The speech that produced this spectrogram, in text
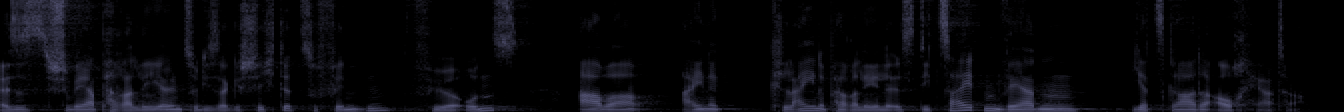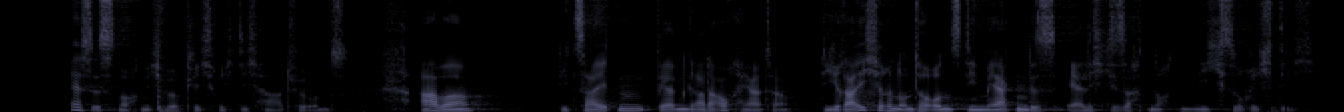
Es ist schwer, Parallelen zu dieser Geschichte zu finden für uns, aber eine kleine Parallele ist, die Zeiten werden jetzt gerade auch härter. Es ist noch nicht wirklich richtig hart für uns. Aber die Zeiten werden gerade auch härter. Die Reicheren unter uns, die merken das ehrlich gesagt noch nicht so richtig.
